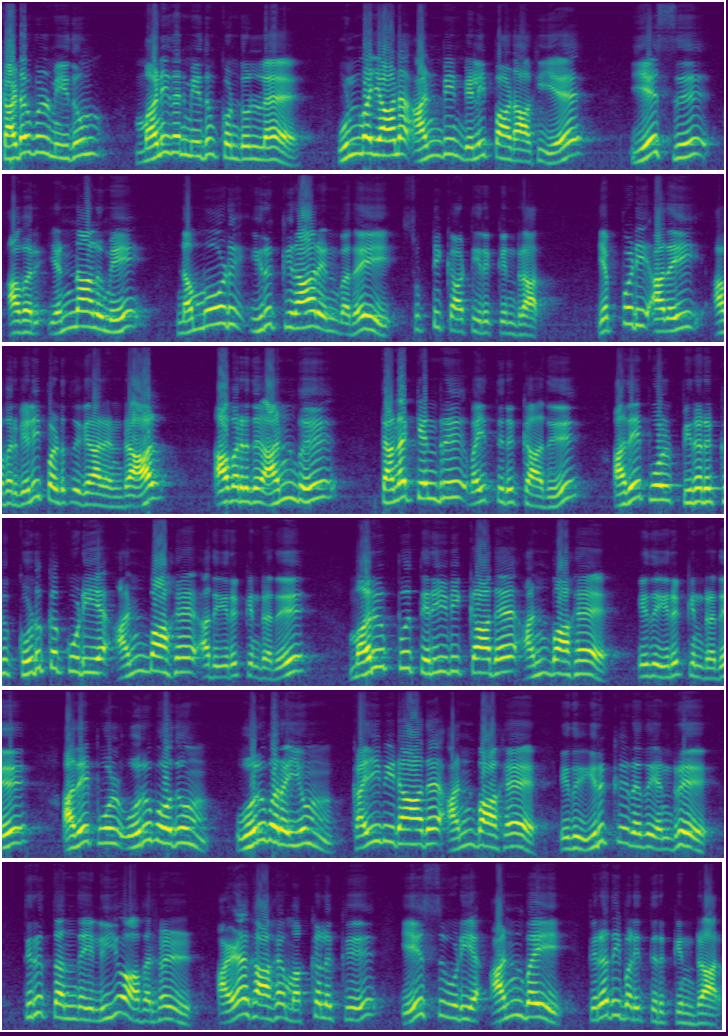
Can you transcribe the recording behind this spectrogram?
கடவுள் மீதும் மனிதன் மீதும் கொண்டுள்ள உண்மையான அன்பின் வெளிப்பாடாகிய இயேசு அவர் என்னாலுமே நம்மோடு இருக்கிறார் என்பதை சுட்டிக்காட்டியிருக்கின்றார். எப்படி அதை அவர் வெளிப்படுத்துகிறார் என்றால் அவரது அன்பு தனக்கென்று வைத்திருக்காது அதே போல் பிறருக்கு கொடுக்கக்கூடிய அன்பாக அது இருக்கின்றது. மறுப்பு தெரிவிக்காத அன்பாக இது இருக்கின்றது. அதே போல் ஒருபோதும் ஒருவரையும் கைவிடாத அன்பாக இது இருக்கிறது என்று திருத்தந்தை லியோ அவர்கள் அழகாக மக்களுக்கு இயேசுவுடைய அன்பை பிரதிபலித்திருக்கின்றார்.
